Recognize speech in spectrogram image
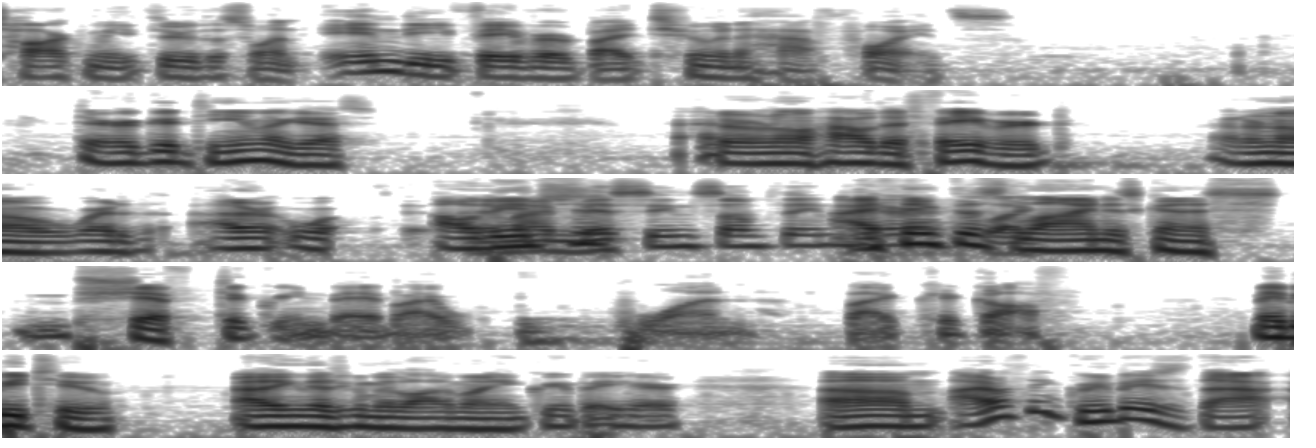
talk me through this one. Indy favored by two and a half points. They're a good team, I guess. I don't know how they're favored. I don't know where. th- I don't. wh- I'll Am be I missing something? I think this Like, line is going to shift to Green Bay by one by kickoff, maybe two. I think there's going to be a lot of money in Green Bay here. Um, I don't think Green Bay is that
